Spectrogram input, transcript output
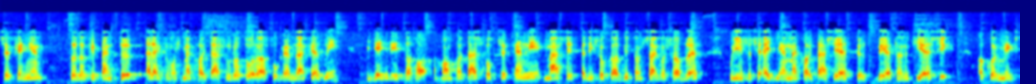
csökkenjen, tulajdonképpen több elektromos meghajtású rotorral fog rendelkezni, így egyrészt a hanghatás fog csökkenni, másrészt pedig sokkal biztonságosabb lesz, ugyanis, hogyha egy ilyen meghajtási eszköz véletlenül kiesik, akkor még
